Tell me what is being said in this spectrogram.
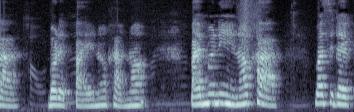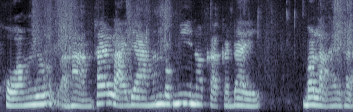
ค่ะบ่ได้ไปเนาะค่ะ เนาะไปมื้อนี้เนาะค่ะ ว่าสิได้ของอยู่อาหารไทยหลายอย่างมันบ่มีเนาะค่ะ ก็ได้บ่หลายค่ะ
